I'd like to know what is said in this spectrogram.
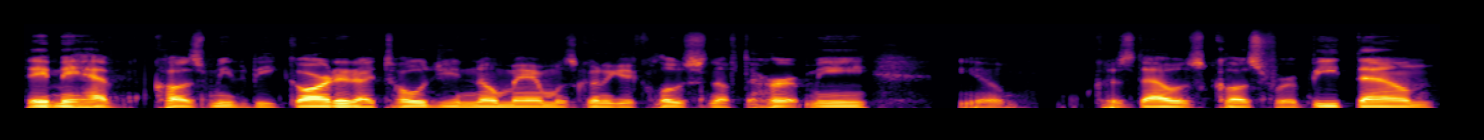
They may have caused me to be guarded. I told you no man was going to get close enough to hurt me, you know, because that was cause for a beatdown.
